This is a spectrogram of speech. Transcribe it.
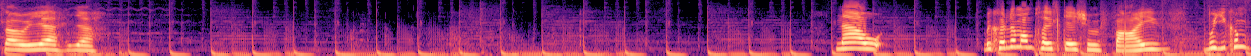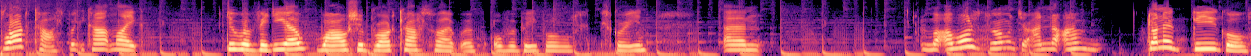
So yeah, yeah. Now, because I'm on PlayStation 5, but you can broadcast, but you can't like do a video whilst you broadcast like with other people's screen. Um, but I was going to, and I'm gonna Google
